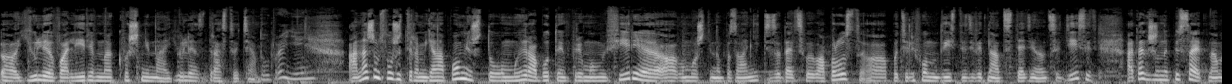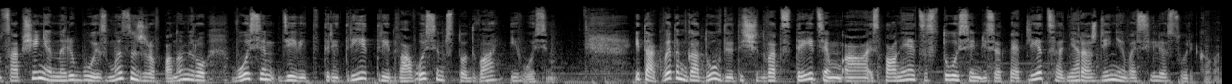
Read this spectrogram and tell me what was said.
а, Юлия Валерьевна Квашнина. Юлия, здравствуйте. Добрый день. А нашим слушателям я напомню, что мы работаем в прямом эфире. Вы можете нам позвонить и задать свой вопрос по телефону 219 11 10 а также написать нам сообщение на любой из мессенджеров по номеру 8 933 328 102 и 8. Итак, в этом году, в 2023-м, а, исполняется 175 лет со дня рождения Василия Сурикова.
